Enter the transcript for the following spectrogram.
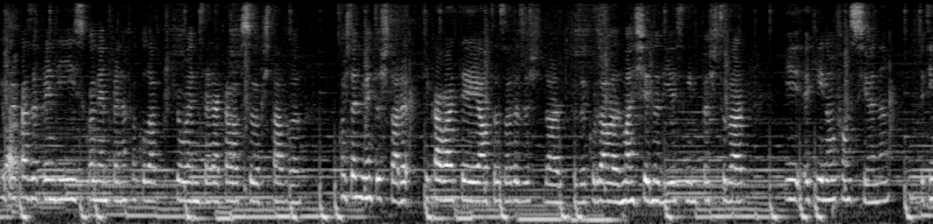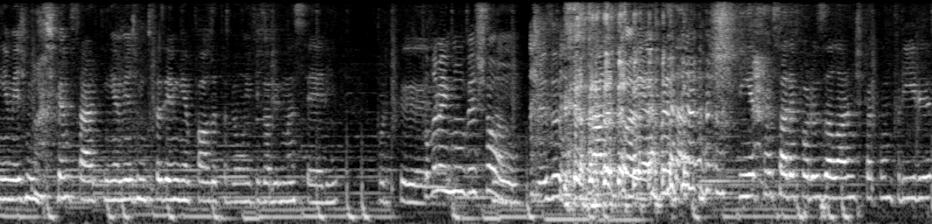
Eu por acaso aprendi isso quando entrei na faculdade porque eu antes era aquela pessoa que estava constantemente a estudar, ficava até altas horas a estudar, depois acordava mais cedo no dia seguinte para estudar e aqui não funciona. Eu tinha mesmo de descansar, tinha mesmo de fazer a minha pausa para ver um episódio de uma série, porque. O problema é que não vês só um, vês a temporada toda. É verdade. Tinha de começar a pôr os alarmes para cumprir,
